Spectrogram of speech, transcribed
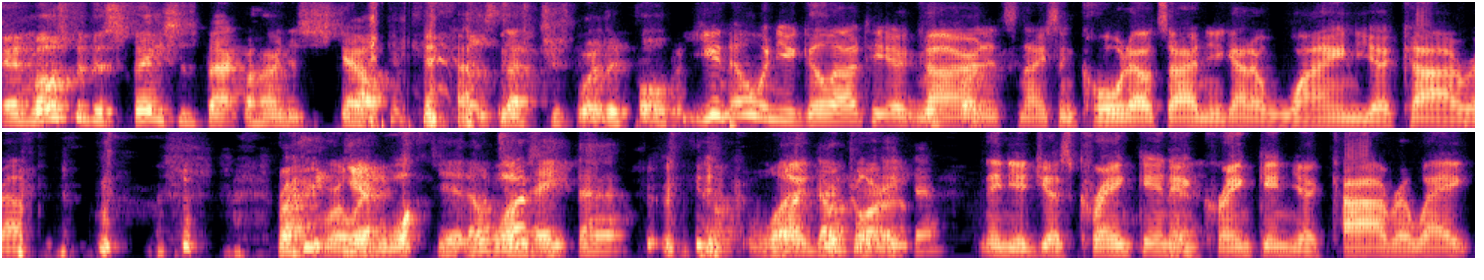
And most of his face is back behind his scalp because that's just where they pulled it. You know when you go out to your Look car like- and it's nice and cold outside and you gotta wind your car up. Right? People are yeah. like, "What? Yeah, don't What? you hate that? What? Wind Don't you car hate up?" that? Then you're just cranking Yeah. and cranking your car away."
